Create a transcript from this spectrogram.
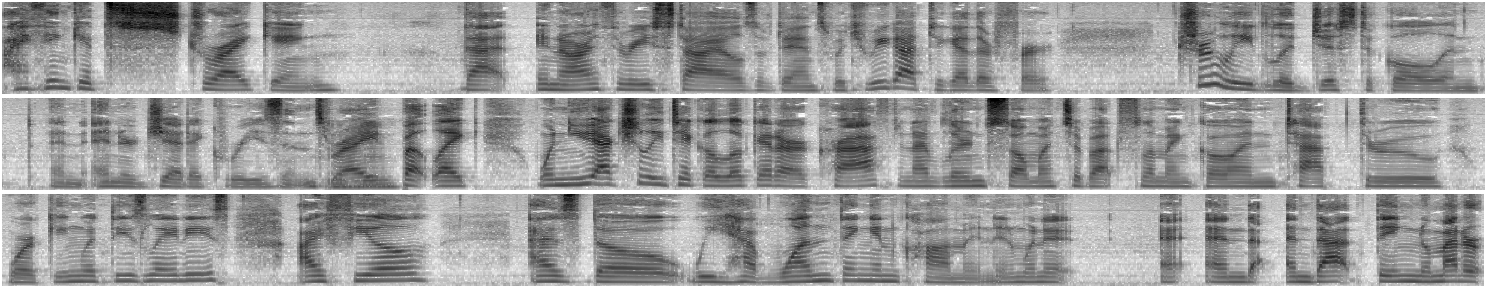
I think it's striking that in our three styles of dance, which we got together for truly logistical and, and energetic reasons, right? Mm-hmm. But like when you actually take a look at our craft, and I've learned so much about flamenco and tap through working with these ladies, I feel as though we have one thing in common, and when it And and that thing, no matter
